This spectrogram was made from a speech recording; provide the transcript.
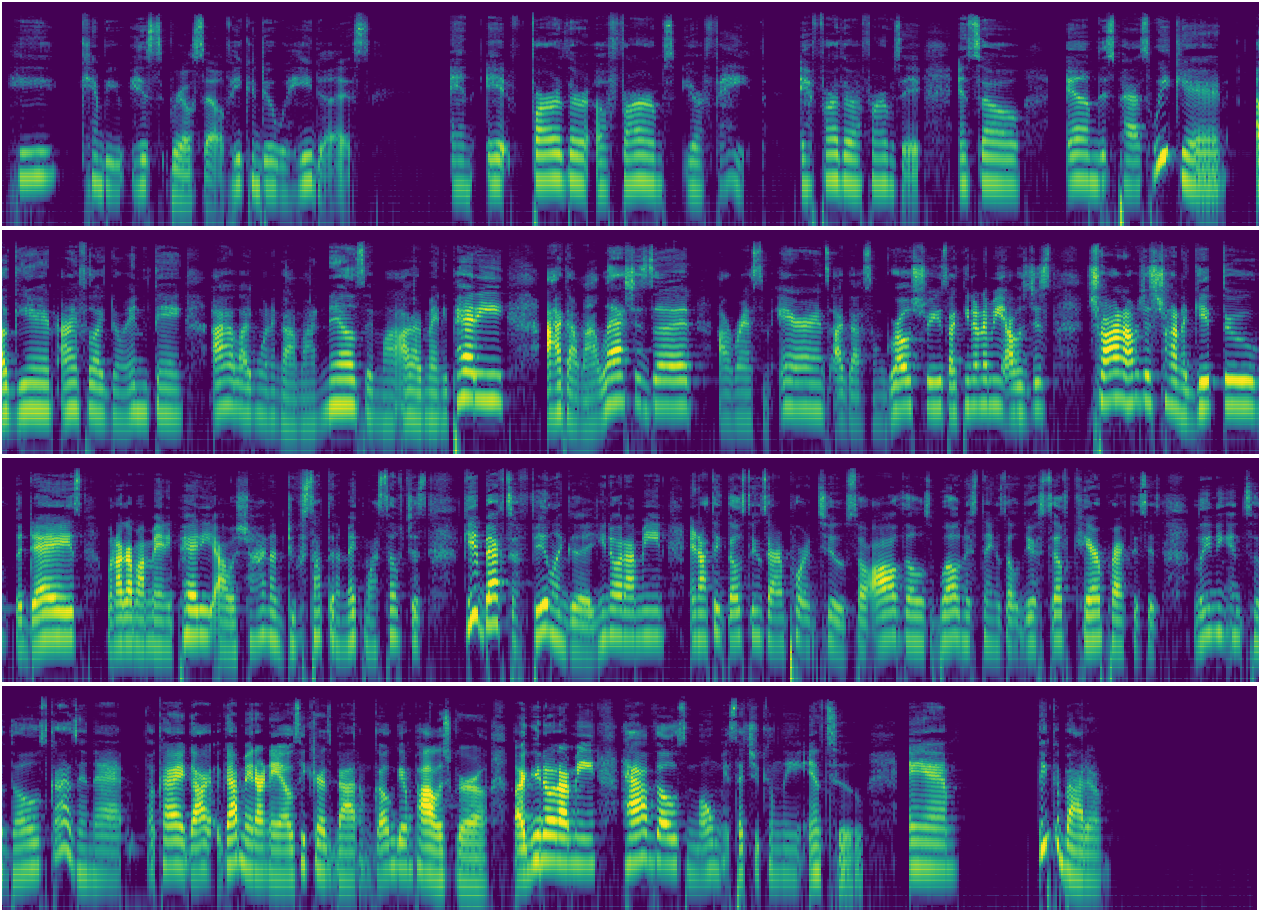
He can be His real self. He can do what He does. And it further affirms your faith. It further affirms it. And so, um, this past weekend, again, I didn't feel like doing anything. I like went and got my nails and my I got a mani pedi. I got my lashes done. I ran some errands. I got some groceries. Like you know what I mean. I was just trying. I was just trying to get through the days. When I got my mani pedi, I was trying to do something to make myself just get back to feeling good. You know what I mean? And I think those things are important too. So all those wellness things, those your self care practices, leaning into those guys in that. Okay, God, God made our nails. He cares about them. Go get them polished, girl. Like you know what I mean? Have those moments that you can lean into, and think about them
